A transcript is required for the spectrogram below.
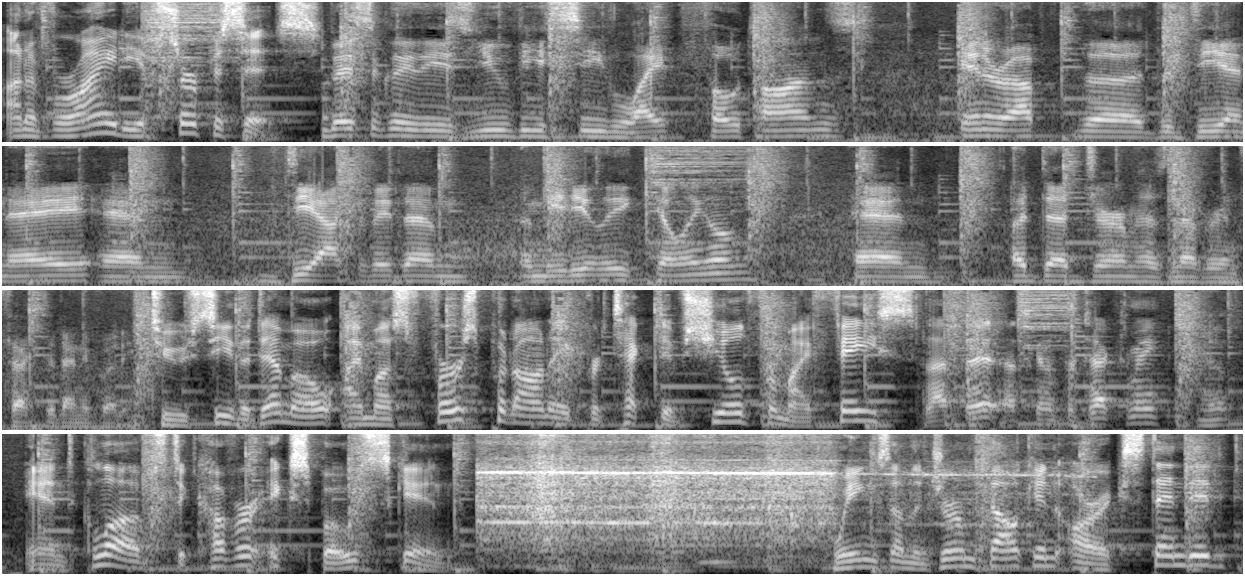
on a variety of surfaces. Basically, these UVC light photons interrupt the, the DNA and deactivate them immediately, killing them and a dead germ has never infected anybody. To see the demo, I must first put on a protective shield for my face. That's it? That's going to protect me? Yep. And gloves to cover exposed skin. Wings on the Germ Falcon are extended.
